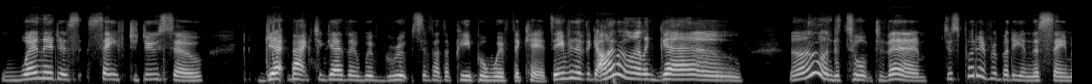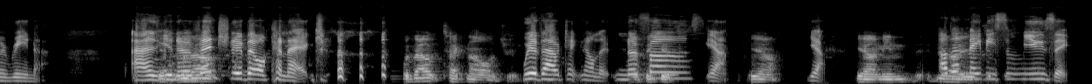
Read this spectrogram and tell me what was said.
when it is safe to do so, get back together with groups of other people with the kids. Even if they go, I don't want to go, I don't want to talk to them, just put everybody in the same arena. And, yeah, you know, without, eventually they'll connect. without technology. Without technology. No phones. Yeah. Yeah. Yeah. Yeah, I mean, other know, maybe some music.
